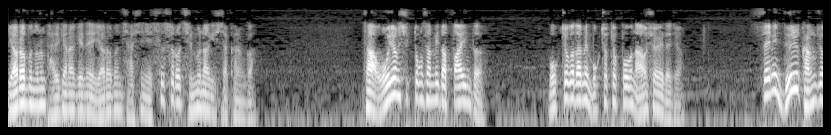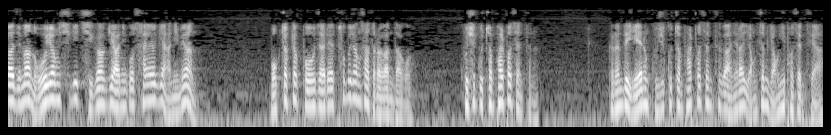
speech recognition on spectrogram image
여러분은 발견하게 돼 여러분 자신이 스스로 질문하기 시작하는 거. 자, 오형식 동사입니다. find. 목적어 다음에 목적격 보고 나오셔야 되죠. 쌤이 늘 강조하지만 오형식이 지각이 아니고 사역이 아니면 목적격 보호 자리에 투부정사 들어간다고. 99.8%는. 그런데 얘는 99.8%가 아니라 0.02%야.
